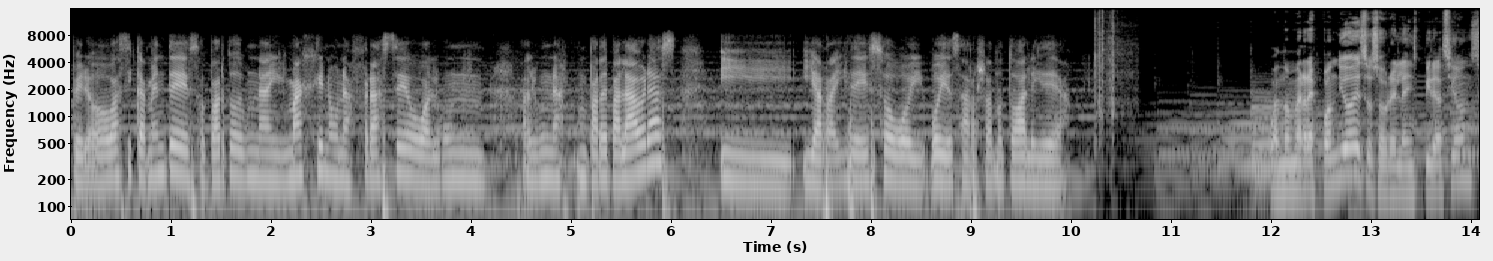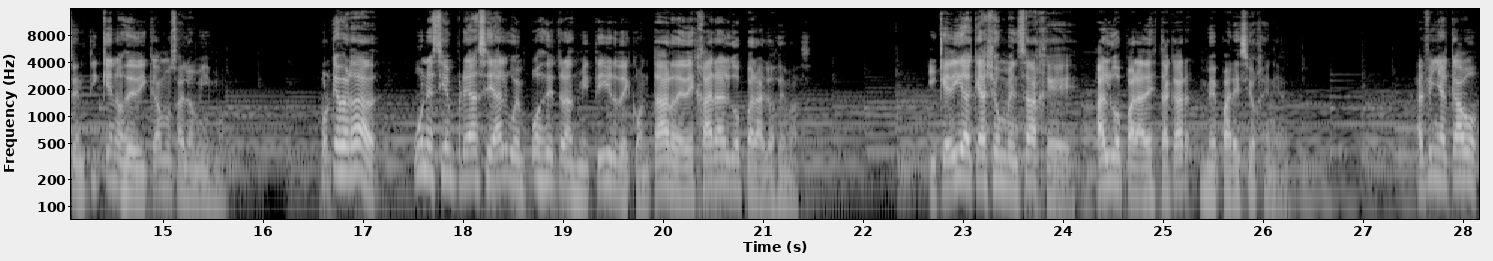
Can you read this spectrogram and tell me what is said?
Pero básicamente eso, parto de una imagen o una frase o algún, un par de palabras y, a raíz de eso voy, voy desarrollando toda la idea. Cuando me respondió eso sobre la inspiración, sentí que nos dedicamos a lo mismo. Porque es verdad, UNE siempre hace algo en pos de transmitir, de contar, de dejar algo para los demás y que diga que haya un mensaje, algo para destacar, me pareció genial. Al fin y al cabo,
